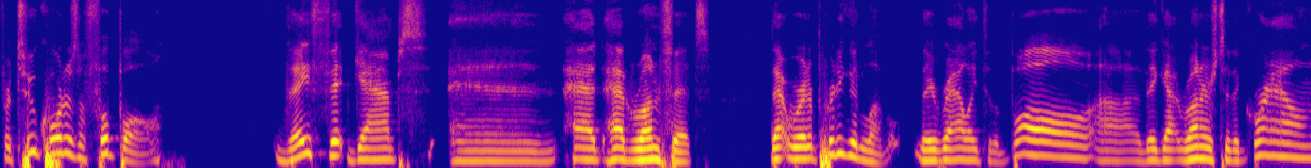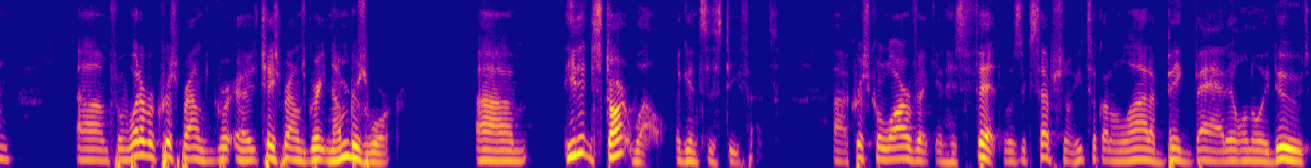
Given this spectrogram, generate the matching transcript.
for two quarters of football they fit gaps and had had run fits that were at a pretty good level. They rallied to the ball. Uh, they got runners to the ground. Um, for whatever Chris Brown's uh, Chase Brown's great numbers were, um, he didn't start well against this defense. Uh, Chris Kolarevic and his fit was exceptional. He took on a lot of big bad Illinois dudes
